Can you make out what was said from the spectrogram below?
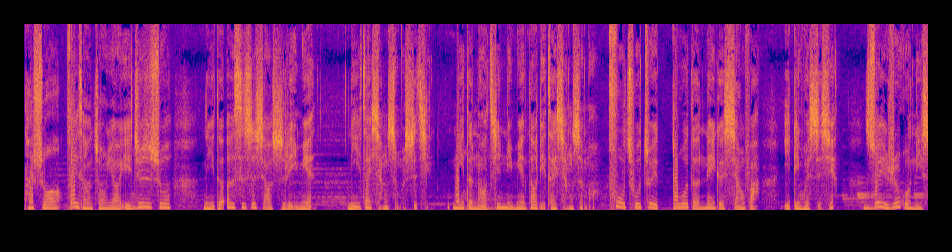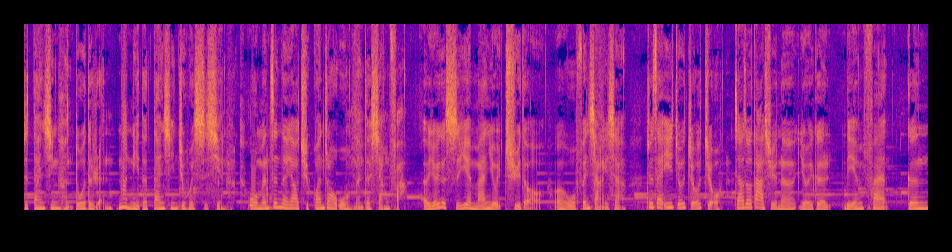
他说：“非常重要，也就是说，你的二十四小时里面，你在想什么事情？你的脑筋里面到底在想什么？付出最多的那个想法一定会实现。所以，如果你是担心很多的人，那你的担心就会实现了。我们真的要去关照我们的想法。”呃，有一个实验蛮有趣的哦，呃，我分享一下，就在一九九九，加州大学呢有一个连犯跟。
